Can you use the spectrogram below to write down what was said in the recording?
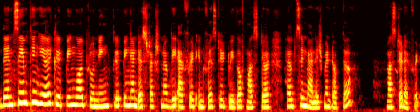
then same thing here clipping or pruning, clipping and destruction of the aphid infested twig of mustard helps in management of the mustard aphid.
